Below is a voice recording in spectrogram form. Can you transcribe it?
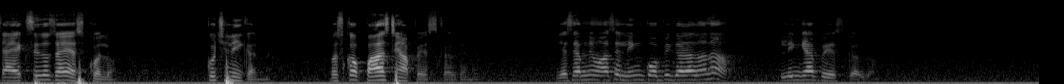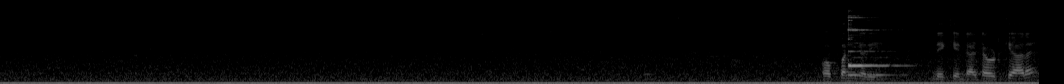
चाहे एक्सेस हो चाहे एसक्यूएल हो कुछ नहीं करना। बस को पास्ट यहाँ पेस्ट कर देना। जैसे हमने वहाँ से लिंक कॉपी करा था ना लिंक यहाँ पेस्ट कर दो। ओपन करिए। देखिए डाटा उठ के आ रहा है।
